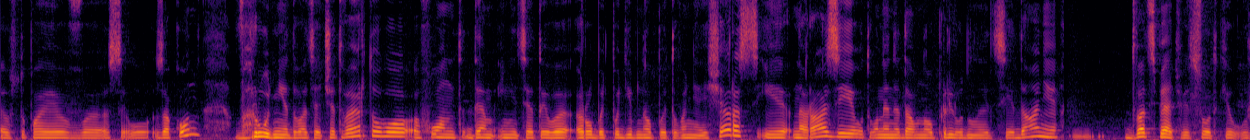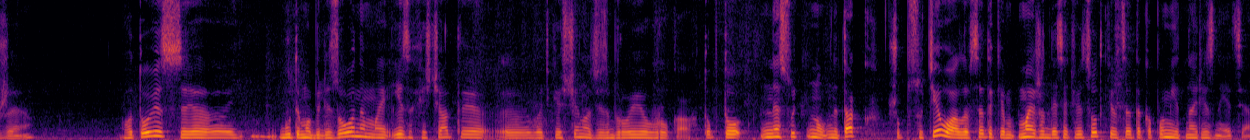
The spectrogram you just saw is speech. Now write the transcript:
е, вступає в силу закон. В грудні 24-го фонд Демініціативи робить подібне опитування ще раз. І наразі, от вони недавно оприлюднили ці дані. 25% уже готові з- е, бути мобілізованими і захищати е, батьківщину зі зброєю в руках. Тобто не суть, ну не так, щоб суттєво, але все-таки майже 10% це така помітна різниця.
